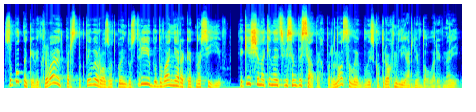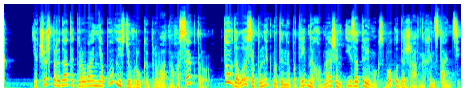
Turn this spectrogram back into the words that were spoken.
Супутники відкривають перспективи розвитку індустрії будування ракет-носіїв, які ще на кінець 80-х приносили близько 3 мільярдів доларів на рік. Якщо ж передати керування повністю в руки приватного сектору, то вдалося поникнути непотрібних обмежень і затримок з боку державних інстанцій.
